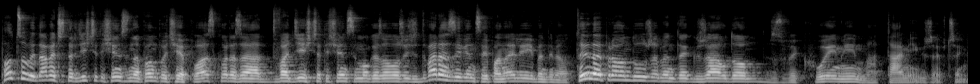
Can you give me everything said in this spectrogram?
po co wydawać 40 tysięcy na pompę ciepła, skoro za 20 tysięcy mogę założyć dwa razy więcej paneli i będę miał tyle prądu, że będę grzał dom zwykłymi matami grzewczymi.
